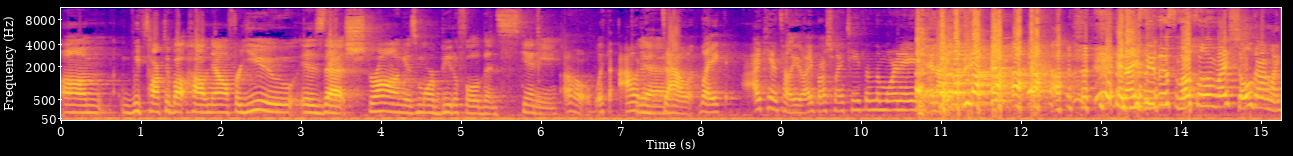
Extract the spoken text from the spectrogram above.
um, we've talked about how now for you is that strong is more beautiful than skinny. Oh, without Yeah. a doubt. Like I can't tell you. I brush my teeth in the morning, and I see, and I see this muscle in my shoulder. I'm like,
